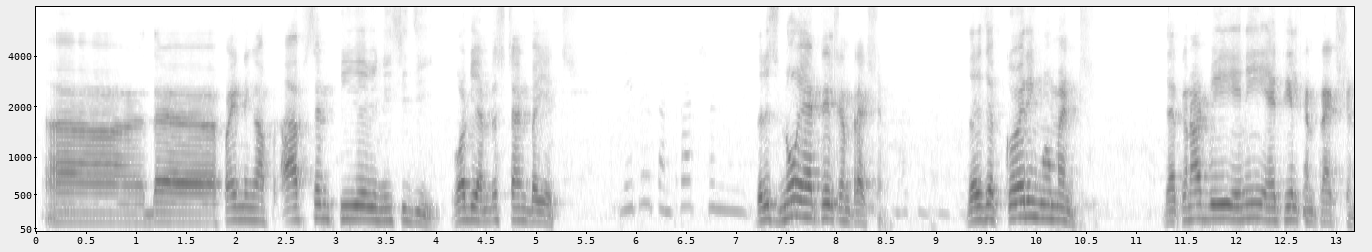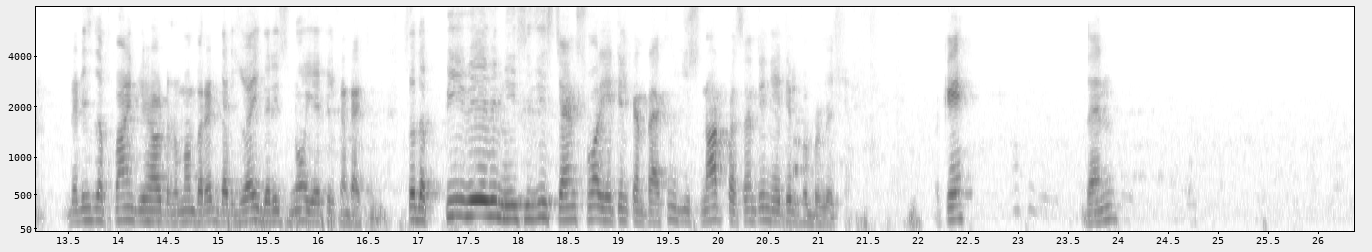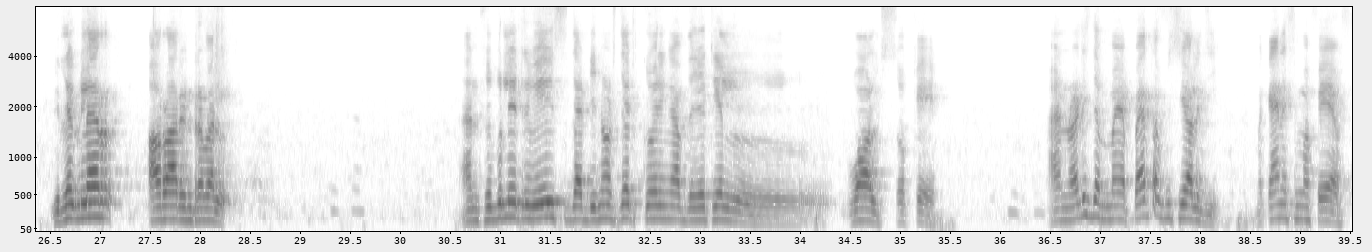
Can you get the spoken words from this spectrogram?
uh, the finding of absent P wave in ECG. What do you understand by it? Atrial contraction. There is no atrial contraction. There is a cohering movement. There cannot be any atrial contraction. That is the point we have to remember it. That is why there is no atrial contraction. So the P wave in ECG stands for atrial contraction, which is not present in atrial fibrillation. Okay. Then irregular RR interval and fibrillatory waves that denotes that cohering of the atrial walls. Okay. And what is the pathophysiology, mechanism of AF?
